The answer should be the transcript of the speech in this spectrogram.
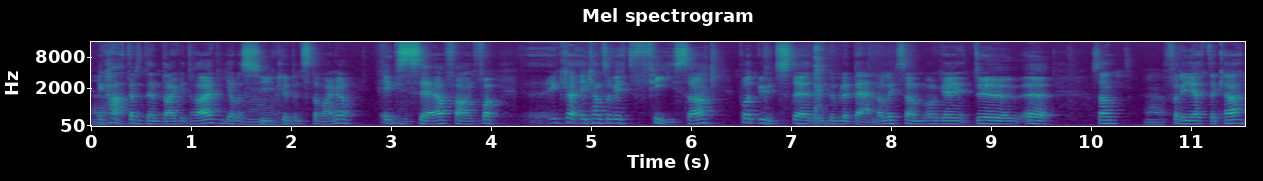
Ja. Jeg hater det den dag i dag. Jævla syklubben Stavanger. Jeg ser faen for jeg kan, jeg kan så vidt fise på et utested uten å bli banna, liksom. Ok, du øh, Sant? Ja. Fordi etter hva?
